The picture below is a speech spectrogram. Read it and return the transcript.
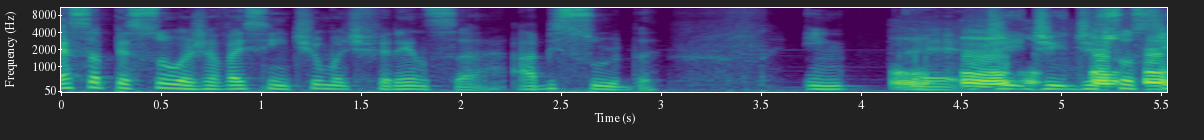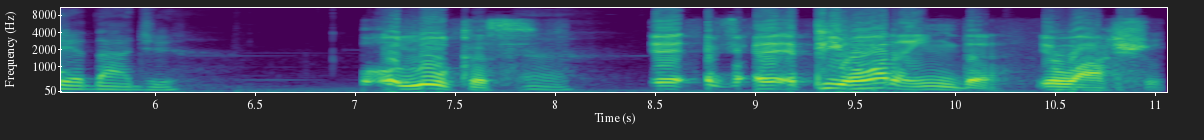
essa pessoa já vai sentir uma diferença absurda em, é, de, de, de sociedade. Ô, Lucas, ah. é, é, é, pior ainda, eu acho.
